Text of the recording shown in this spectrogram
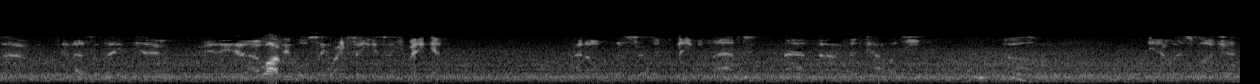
So, and that's the thing. And, and a lot of people will say like, "Fake it till you make it." I don't necessarily believe in that that uh, mentality. Um, you know, as much as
